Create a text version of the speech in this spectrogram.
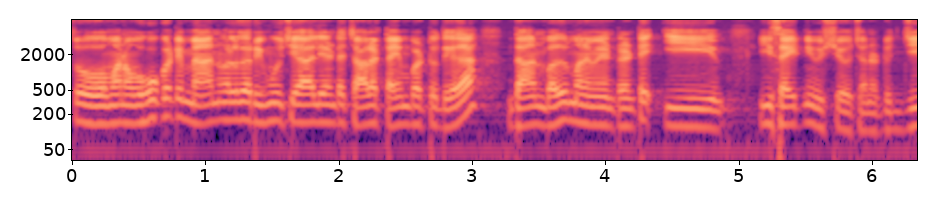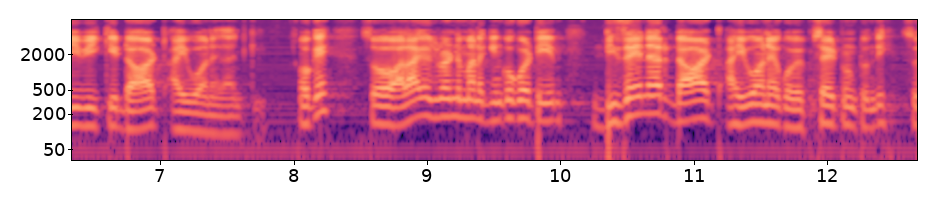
సో మనం ఒక్కొక్కటి మాన్యువల్గా రిమూవ్ చేయాలి అంటే చాలా టైం పట్టుద్ది కదా. దాని బదులు మనం ఏంటంటే ఈ ఈ సైట్ని యూజ్ చేయవచ్చు అన్నట్టు. జీవికి డాట్ ఐఓ అనే దానికి. ఓకే? సో అలాగే చూడండి మనకి ఇంకొకటి డిజైనర్ డాట్ ఐఓ అనే ఒక వెబ్సైట్ ఉంటుంది. సో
